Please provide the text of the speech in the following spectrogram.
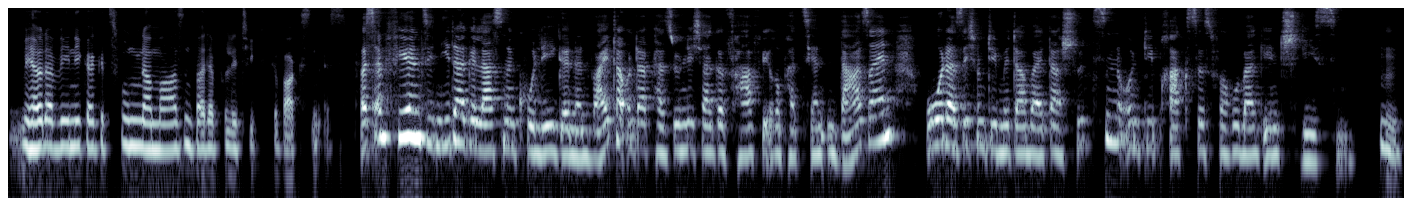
mehr oder weniger gezwungenermaßen bei der Politik gewachsen ist. Was empfehlen Sie niedergelassenen Kolleginnen? Weiter unter persönlicher Gefahr für ihre Patienten da sein oder sich und die Mitarbeiter schützen und die Praxis vorübergehend schließen? Hm.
